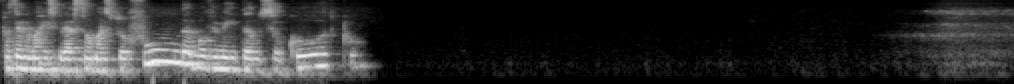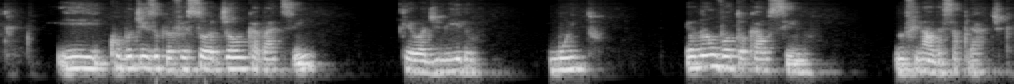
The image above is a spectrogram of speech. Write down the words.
Fazendo uma respiração mais profunda, movimentando seu corpo. E como diz o professor John Kabat-Zinn, que eu admiro muito, eu não vou tocar o sino no final dessa prática.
